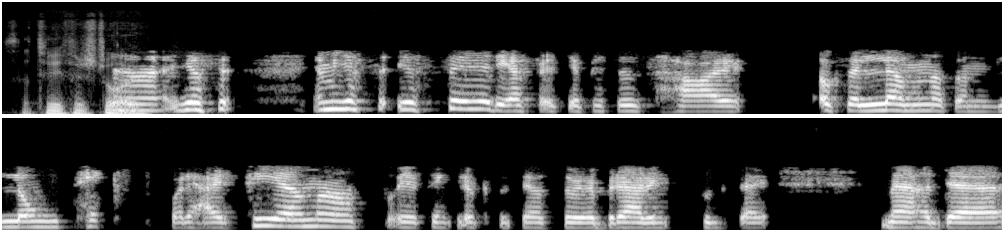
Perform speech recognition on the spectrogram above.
så att vi förstår? Uh, jag, jag, jag, säger det för att jag precis har också lämnat en lång text på det här temat och jag tänker också att jag har stora beröringspunkter med, eh,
